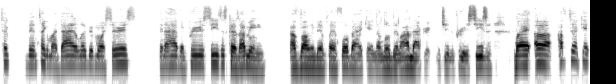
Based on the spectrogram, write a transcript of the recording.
took been taking my diet a little bit more serious than I have in previous seasons. Cause I mean, I've only been playing fullback and a little bit linebacker, which in the previous season. But uh I've took it,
